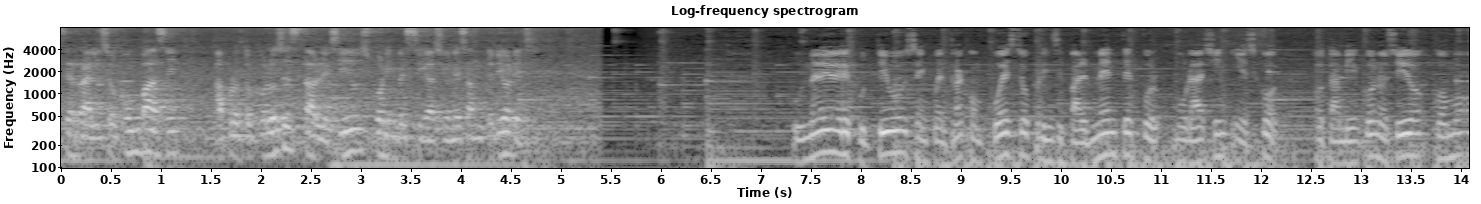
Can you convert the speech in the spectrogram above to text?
se realizó con base a protocolos establecidos por investigaciones anteriores. Un medio de cultivo se encuentra compuesto principalmente por Murashin y Scott, o también conocido como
